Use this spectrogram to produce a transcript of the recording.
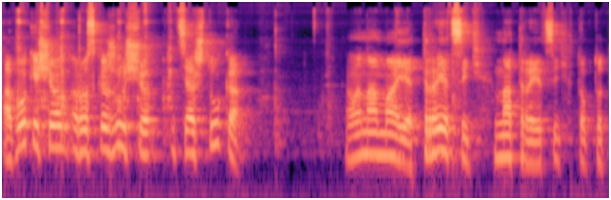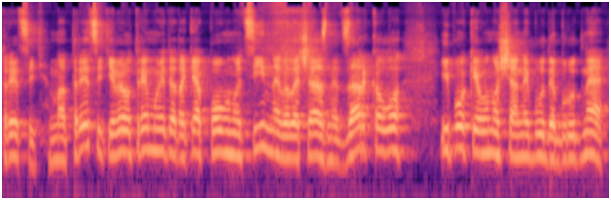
А поки що розкажу, що ця штука. Вона має 30 на 30, тобто 30 на 30, і ви отримуєте таке повноцінне величезне дзеркало. І поки воно ще не буде брудне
